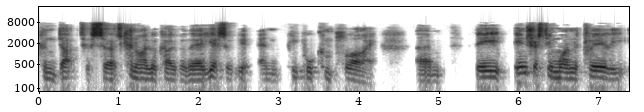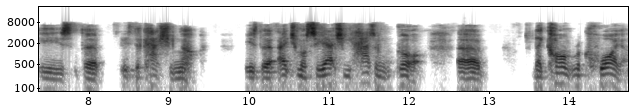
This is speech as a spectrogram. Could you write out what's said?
conduct a search. Can I look over there? Yes, and people comply. Um, the interesting one clearly is the is the cashing up is that HMRC actually hasn't got, uh, they can't require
